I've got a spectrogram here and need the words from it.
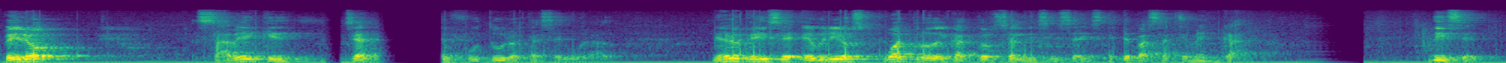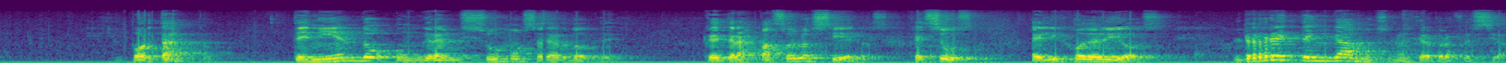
Pero sabé que ya el futuro está asegurado. Mira lo que dice Hebreos 4 del 14 al 16. Este pasaje me encanta. Dice, por tanto, teniendo un gran sumo sacerdote que traspasó los cielos, Jesús, el Hijo de Dios, retengamos nuestra profesión.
